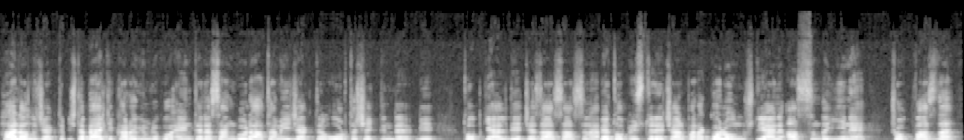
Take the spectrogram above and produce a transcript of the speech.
hal alacaktı. İşte belki Karagümrük o enteresan golü atamayacaktı. Orta şeklinde bir top geldi ceza sahasına ve top üst direğe çarparak gol olmuştu. Yani aslında yine çok fazla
